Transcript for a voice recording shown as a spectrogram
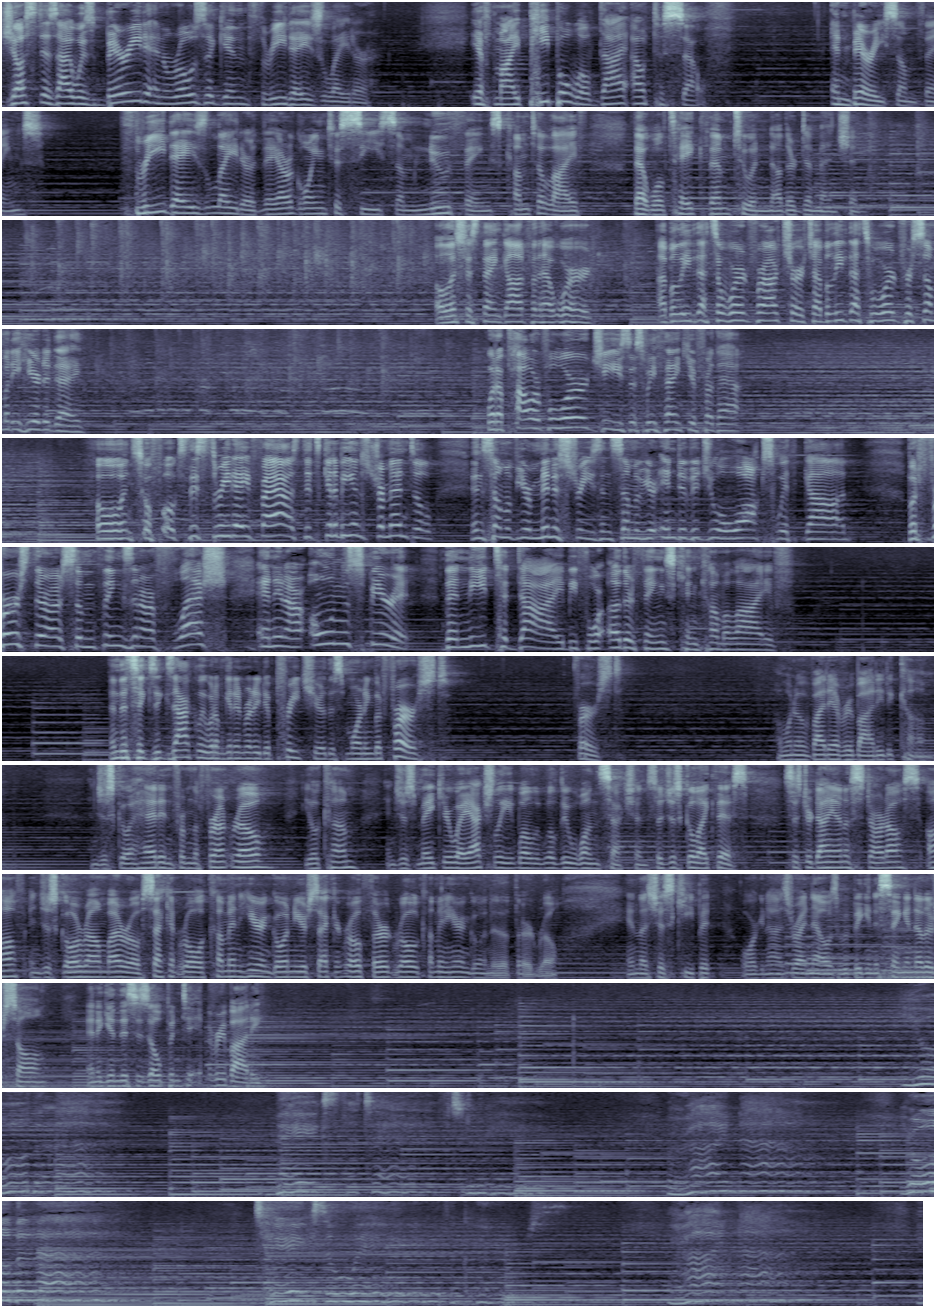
Just as I was buried and rose again three days later, if my people will die out to self and bury some things, three days later they are going to see some new things come to life that will take them to another dimension. Oh, let's just thank God for that word. I believe that's a word for our church. I believe that's a word for somebody here today. What a powerful word, Jesus. We thank you for that. Oh, and so, folks, this three day fast, it's going to be instrumental in some of your ministries and some of your individual walks with God. But first, there are some things in our flesh and in our own spirit that need to die before other things can come alive. And this is exactly what I'm getting ready to preach here this morning. But first, first, I want to invite everybody to come and just go ahead and from the front row, you'll come and just make your way. Actually, well, we'll do one section. So just go like this. Sister Diana, start us off and just go around by row. Second row, come in here and go into your second row. Third row, come in here and go into the third row. And let's just keep it organized right now as we begin to sing another song. And again, this is open to everybody.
